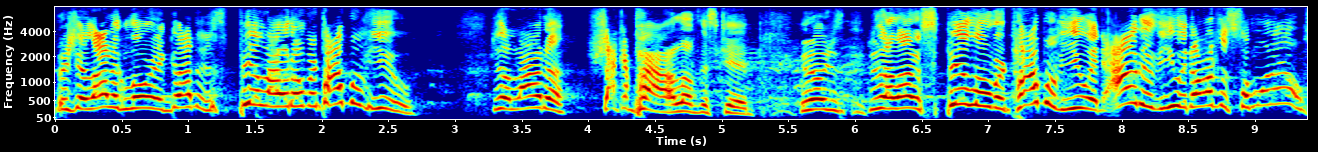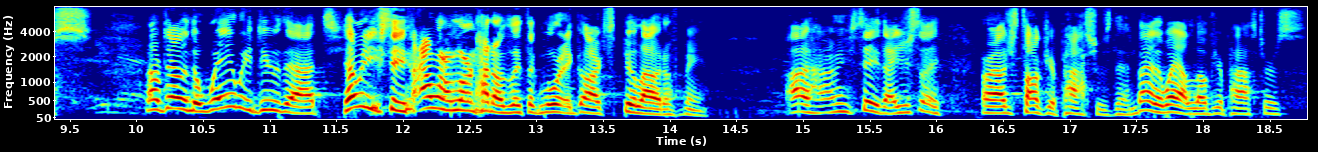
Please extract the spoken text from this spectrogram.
There's a lot of glory of God to spill out over top of you just allow to shaka pow. I love this kid. You know, just, just allow to spill over top of you and out of you and onto someone else. And I'm telling you, the way we do that, how many of you say, I want to learn how to let the glory of God spill out of me? I, I mean, say that. You say, all right, I'll just talk to your pastors then. By the way, I love your pastors.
